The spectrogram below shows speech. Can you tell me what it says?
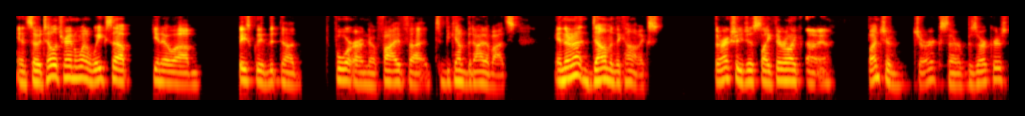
and so teletran 1 wakes up you know um basically the uh, four or no five uh, to become the dinobots and they're not dumb in the comics They're actually just like they're like Oh yeah. bunch of jerks or berserkers.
